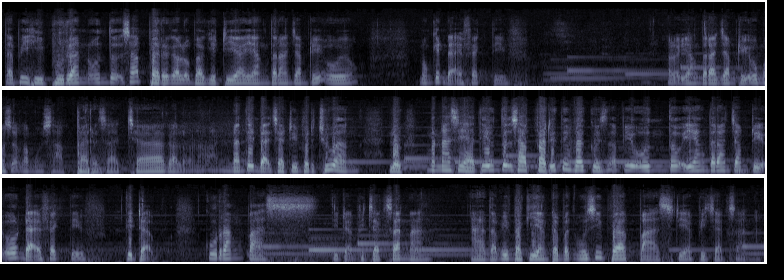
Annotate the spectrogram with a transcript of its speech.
Tapi hiburan untuk sabar kalau bagi dia yang terancam DO mungkin tidak efektif. Kalau yang terancam DO masuk kamu sabar saja Kalau nanti tidak jadi berjuang. Loh menasihati untuk sabar itu bagus Tapi untuk yang terancam DO tidak efektif. Tidak kurang pas Tidak bijaksana. Nah tapi bagi yang dapat musibah Pas dia bijaksana.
